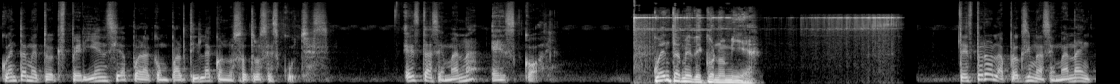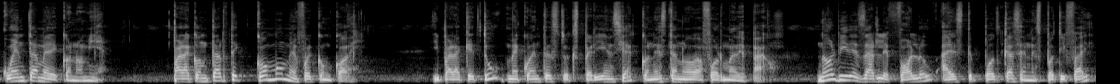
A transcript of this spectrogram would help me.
cuéntame tu experiencia para compartirla con los otros escuchas. Esta semana es CODI. Cuéntame de economía. Te espero la próxima semana en Cuéntame de Economía, para contarte cómo me fue con Cody y para que tú me cuentes tu experiencia con esta nueva forma de pago. No olvides darle follow a este podcast en Spotify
